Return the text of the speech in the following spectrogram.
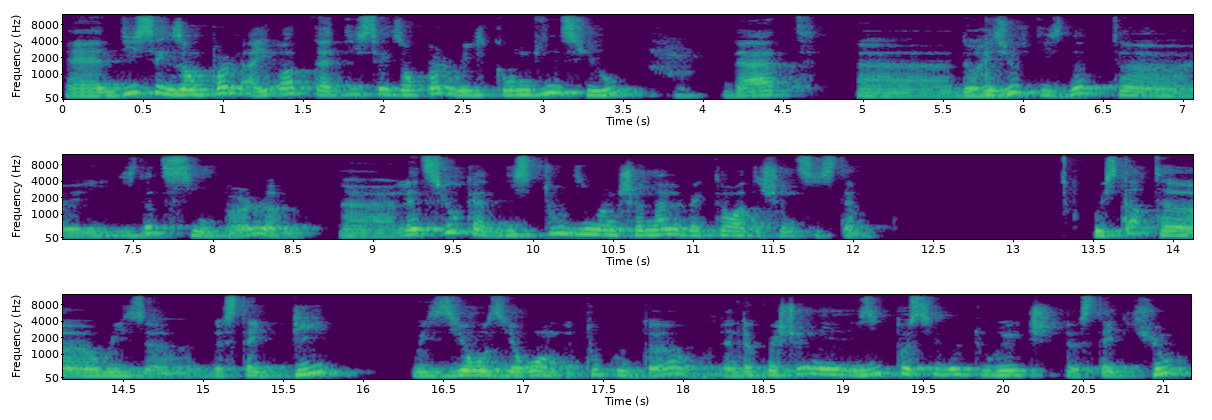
And this example, I hope that this example will convince you that uh, the result is not uh, is not simple. Uh, let's look at this two-dimensional vector addition system. We start uh, with the state P with 0, 0 on the two counter. And the question is, is it possible to reach the state Q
